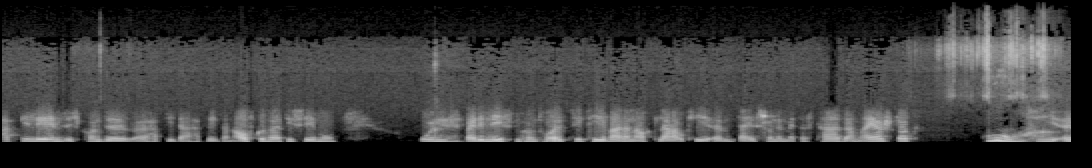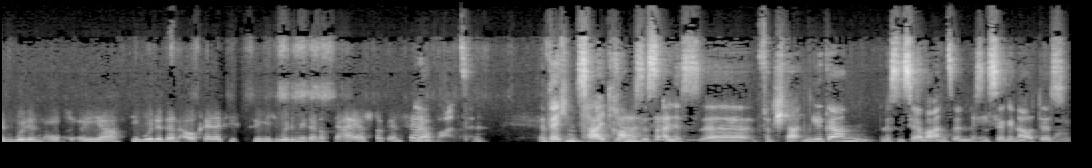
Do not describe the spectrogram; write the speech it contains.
abgelehnt. Ich konnte, äh, habe die, da, hab die dann aufgehört, die Chemo. Und okay. bei dem nächsten Kontroll-CT war dann auch klar, okay, ähm, da ist schon eine Metastase am Eierstock. Uh. Die äh, wurde dann auch, äh, ja, die wurde dann auch relativ zügig, wurde mir dann noch der Eierstock entfernt. Ja, Wahnsinn. In welchem Zeitraum ja. ist das alles äh, vonstatten gegangen? Das ist ja Wahnsinn. Das ist ja genau das.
